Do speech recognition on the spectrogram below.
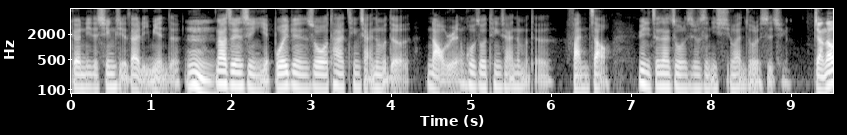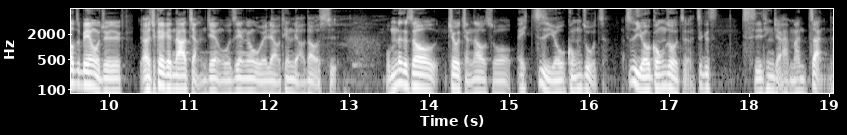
跟你的心血在里面的。嗯，那这件事情也不会变成说它听起来那么的恼人，或者说听起来那么的烦躁，因为你正在做的就是你喜欢做的事情。讲到这边，我觉得呃就可以跟大家讲一件我之前跟伟聊天聊到的事。我们那个时候就讲到说，哎、欸，自由工作者，自由工作者这个词听起来还蛮赞的，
